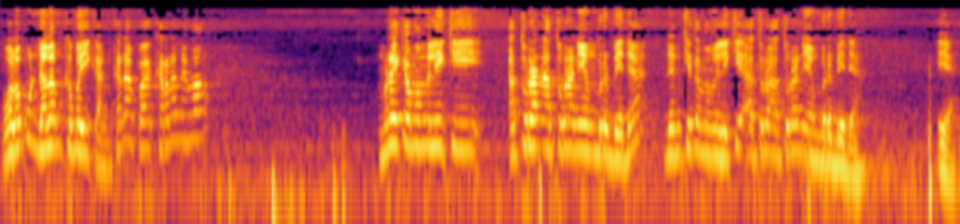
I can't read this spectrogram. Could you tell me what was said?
walaupun dalam kebaikan. Kenapa? Karena memang mereka memiliki aturan-aturan yang berbeda dan kita memiliki aturan-aturan yang berbeda. Iya.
